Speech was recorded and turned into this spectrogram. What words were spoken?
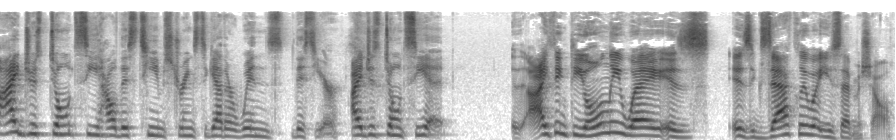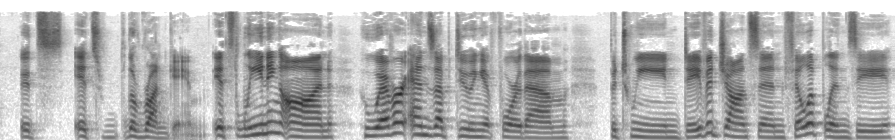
I just don't see how this team strings together wins this year. I just don't see it. I think the only way is is exactly what you said, Michelle. It's it's the run game. It's leaning on whoever ends up doing it for them between David Johnson, Phillip Lindsay,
